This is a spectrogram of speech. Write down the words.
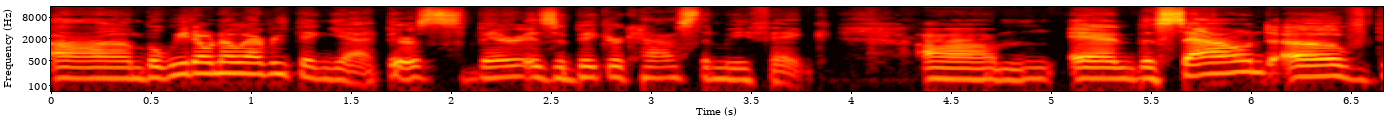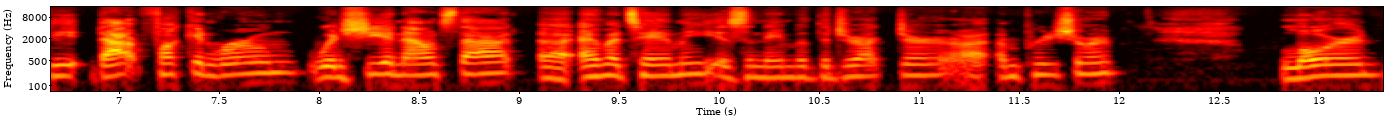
Um, but we don't know everything yet. There's there is a bigger cast than we think. Um, and the sound of the that fucking room when she announced that uh, Emma Tammi is the name of the director. I, I'm pretty sure. Lord,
